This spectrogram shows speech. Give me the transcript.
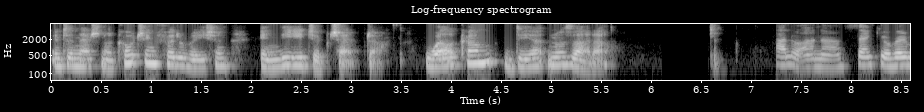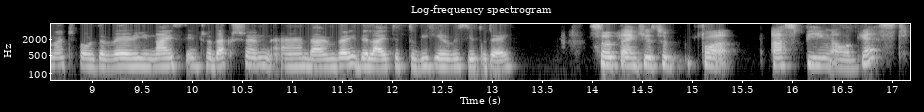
International Coaching Federation, in the Egypt chapter. Welcome, dear Nuzada. Hello, Anna. Thank you very much for the very nice introduction, and I'm very delighted to be here with you today. So, thank you to, for us being our guest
